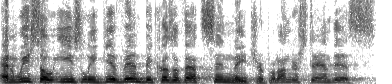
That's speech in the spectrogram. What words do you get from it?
And we so easily give in because of that sin nature. But understand this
